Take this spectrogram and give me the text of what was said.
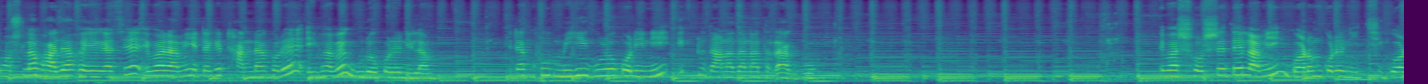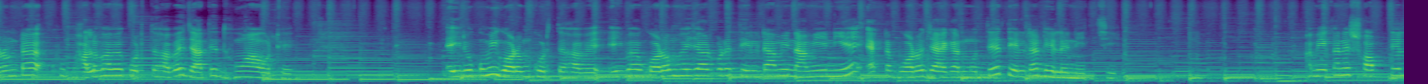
মশলা ভাজা হয়ে গেছে, এবার আমি এটাকে ঠান্ডা করে এইভাবে গুঁড়ো করে নিলাম। এটা খুব মিহি গুঁড়ো করিনি, একটু দানা দানা রাখব। এবার সর্ষে তেল আমি গরম করে নিচ্ছি। গরমটা খুব ভালোভাবে করতে হবে যাতে ধোঁয়া ওঠে। এইরকমই গরম করতে হবে। এইবার গরম হয়ে যাওয়ার পরে তেলটা আমি নামিয়ে নিয়ে একটা বড় জায়গার মধ্যে তেলটা ঢেলে নিচ্ছি। আমি এখানে সব তেল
